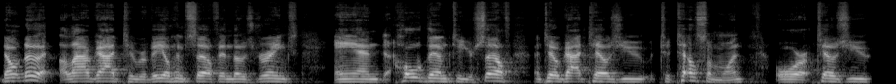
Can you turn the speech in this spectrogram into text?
don't do it. Allow God to reveal himself in those dreams and hold them to yourself until God tells you to tell someone or tells you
